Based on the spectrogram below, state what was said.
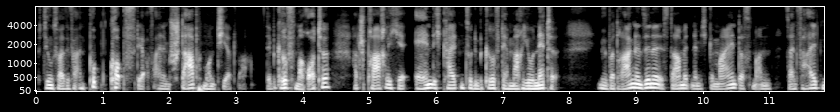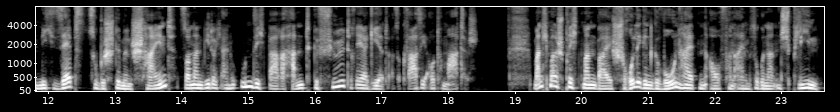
beziehungsweise für einen Puppenkopf, der auf einem Stab montiert war. Der Begriff Marotte hat sprachliche Ähnlichkeiten zu dem Begriff der Marionette. Im übertragenen Sinne ist damit nämlich gemeint, dass man sein Verhalten nicht selbst zu bestimmen scheint, sondern wie durch eine unsichtbare Hand gefühlt reagiert, also quasi automatisch. Manchmal spricht man bei schrulligen Gewohnheiten auch von einem sogenannten Spleen.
